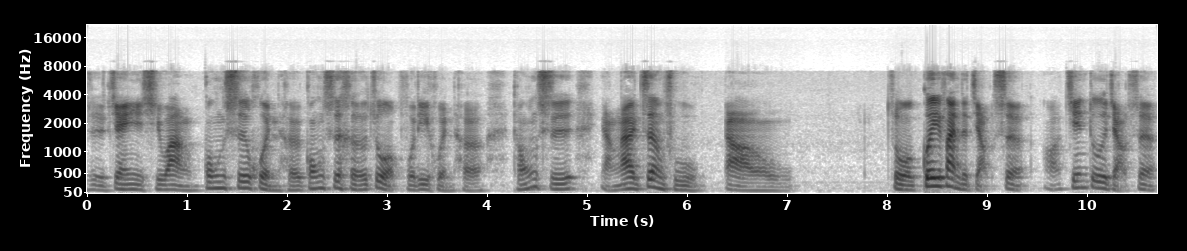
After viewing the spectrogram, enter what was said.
是建议希望公司混合、公司合作、福利混合，同时仰赖政府要做规范的角色啊，监督的角色。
